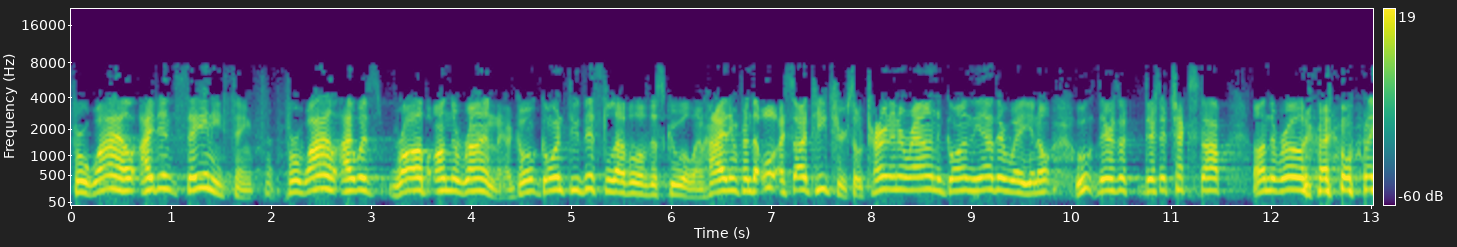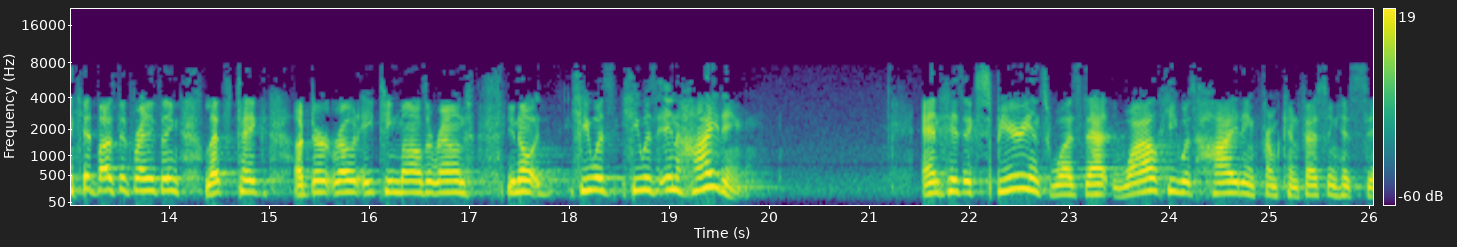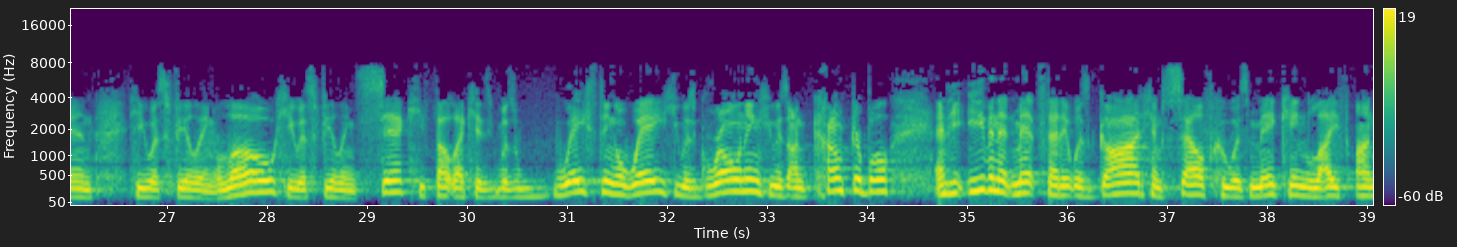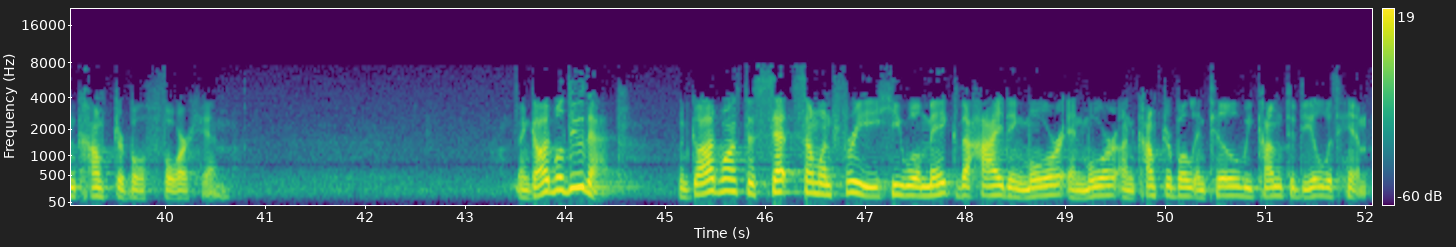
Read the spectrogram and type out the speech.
For a while, I didn't say anything. For a while, I was Rob on the run, uh, going through this level of the school and hiding from the, oh, I saw a teacher, so turning around and going the other way, you know. Ooh, there's a, there's a check stop on the road. I don't want to get busted for anything. Let's take a dirt road 18 miles around. You know, he was, he was in hiding. And his experience was that while he was hiding from confessing his sin, he was feeling low, he was feeling sick, he felt like he was wasting away, he was groaning, he was uncomfortable, and he even admits that it was God himself who was making life uncomfortable for him. And God will do that. When God wants to set someone free, He will make the hiding more and more uncomfortable until we come to deal with Him.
